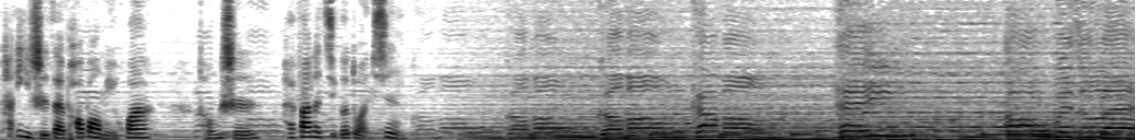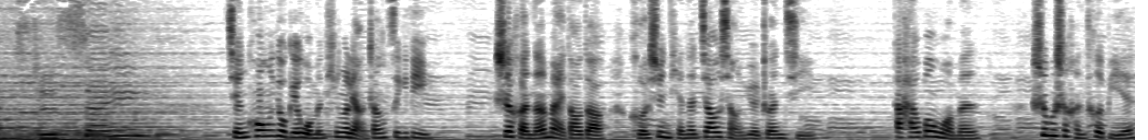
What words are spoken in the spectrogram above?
他一直在泡爆米花，同时还发了几个短信。乾空又给我们听了两张 CD。是很难买到的何训田的交响乐专辑，他还问我们，是不是很特别？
